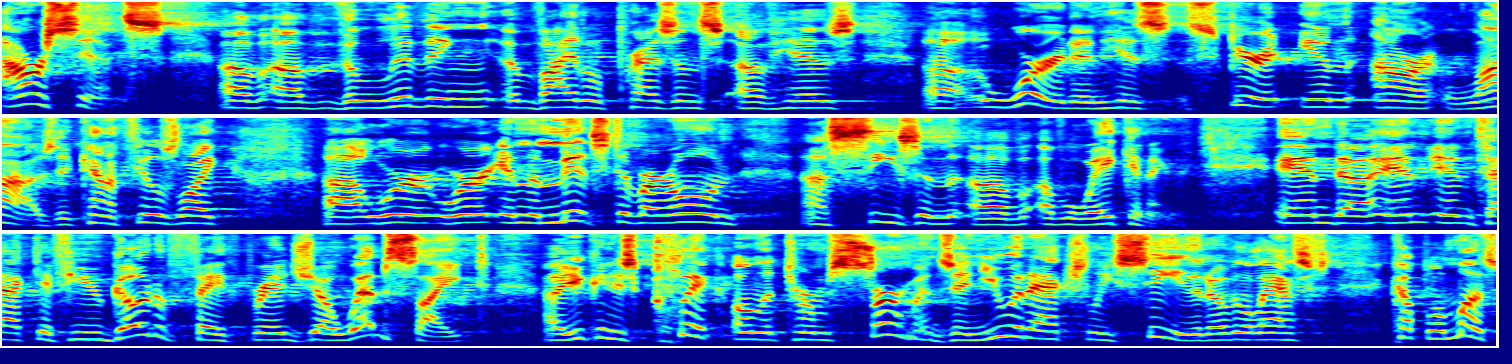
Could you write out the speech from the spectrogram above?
our sense of, of the living, vital presence of His uh, Word and His Spirit in our lives. It kind of feels like uh, we're, we're in the midst of our own uh, season of, of awakening. And, uh, and in fact, if you go to FaithBridge uh, website, uh, you can just click on the term sermons, and you would actually see that over the last couple of months,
